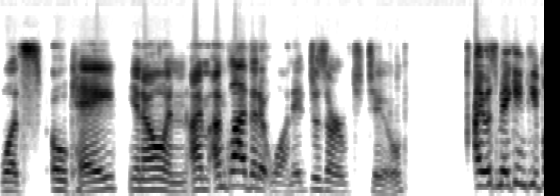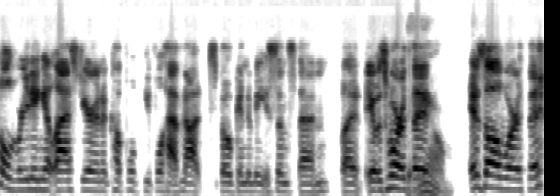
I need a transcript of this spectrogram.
what's okay, you know. And I'm I'm glad that it won. It deserved to. I was making people reading it last year, and a couple of people have not spoken to me since then. But it was worth it. Damn. It was all worth it.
